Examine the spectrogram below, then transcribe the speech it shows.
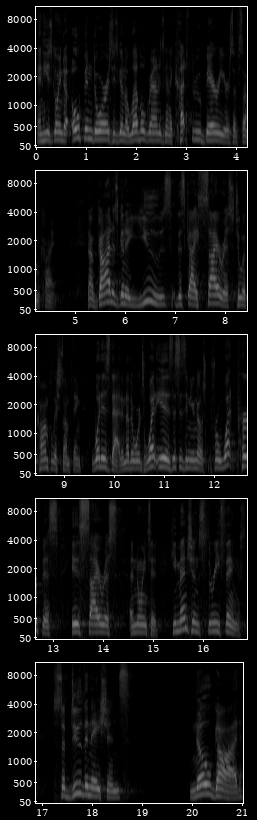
and he's going to open doors, he's going to level ground, he's going to cut through barriers of some kind. Now, God is going to use this guy Cyrus to accomplish something. What is that? In other words, what is, this is in your notes, for what purpose is Cyrus anointed? He mentions three things subdue the nations, know God,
